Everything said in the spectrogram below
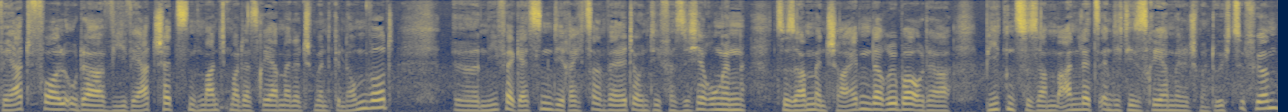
wertvoll oder wie wertschätzend manchmal das Reha-Management genommen wird. Äh, nie vergessen, die Rechtsanwälte und die Versicherungen zusammen entscheiden darüber oder bieten zusammen an, letztendlich dieses Reha-Management durchzuführen.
